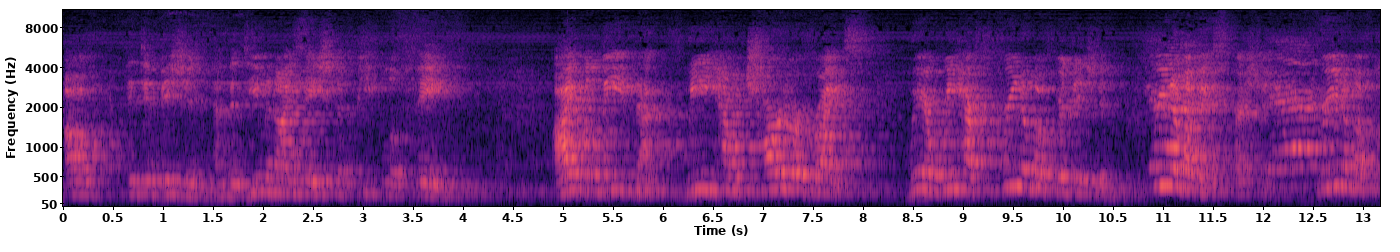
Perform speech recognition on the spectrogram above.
of the division and the demonization of people of faith. I believe that we have a charter of rights where we have freedom of religion, freedom of expression, freedom of conscience,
